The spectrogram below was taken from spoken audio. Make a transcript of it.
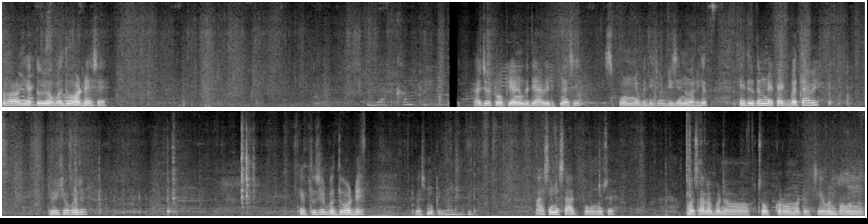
અમારો હેતુ જો બધું અડે છે. આ જો ટોપિયાની બધી આવી રીતના છે સ્પૂન ને બધી જો ડિઝાઇન વાળી હેતુ તમને કંઈક બતાવે? જોઈ શકો છો? હેતુ છે બધું અડે. બસ મૂકી દેવાનું મૂકી દો. આ છે ને સાત પાઉનું છે. મસાલા બનાવવા ચોપ કરવા માટે, સેવન પાઉન્ડનું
